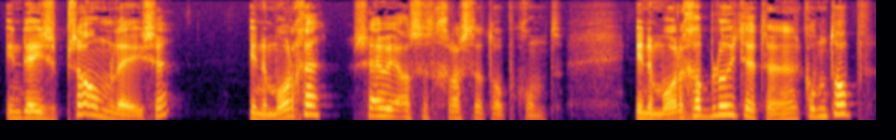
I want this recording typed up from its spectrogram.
in deze psalm lezen, in de morgen zijn we als het gras dat opkomt. In de morgen bloeit het en het komt op,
